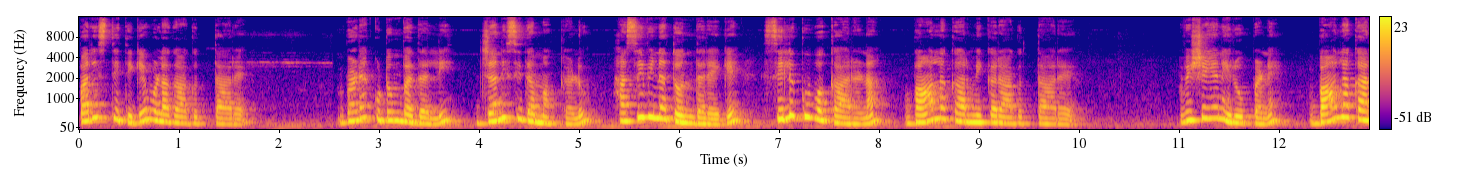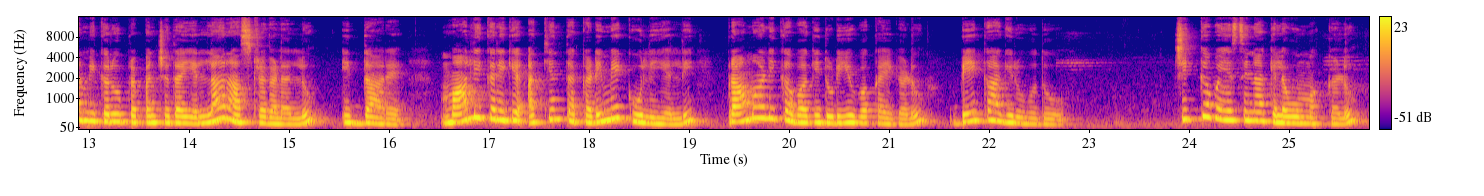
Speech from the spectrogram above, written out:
ಪರಿಸ್ಥಿತಿಗೆ ಒಳಗಾಗುತ್ತಾರೆ. ಬಡ ಕುಟುಂಬದಲ್ಲಿ ಜನಿಸಿದ ಮಕ್ಕಳು ಹಸಿವಿನ ತೊಂದರೆಗೆ ಸಿಲುಕುವ ಕಾರಣ ಬಾಲಕಾರ್ಮಿಕರಾಗುತ್ತಾರೆ. ವಿಷಯ ನಿರೂಪಣೆ, ಬಾಲಕಾರ್ಮಿಕರು ಪ್ರಪಂಚದ ಎಲ್ಲ ರಾಷ್ಟ್ರಗಳಲ್ಲೂ ಇದ್ದಾರೆ. ಮಾಲೀಕರಿಗೆ ಅತ್ಯಂತ ಕಡಿಮೆ ಕೂಲಿಯಲ್ಲಿ ಪ್ರಾಮಾಣಿಕವಾಗಿ ದುಡಿಯುವ ಕೈಗಳು ಬೇಕಾಗಿರುವುದು. ಚಿಕ್ಕ ವಯಸ್ಸಿನ ಕೆಲವು ಮಕ್ಕಳು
